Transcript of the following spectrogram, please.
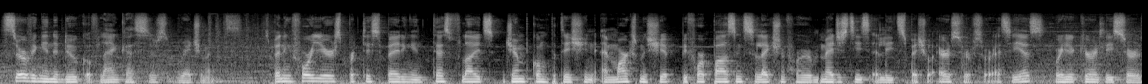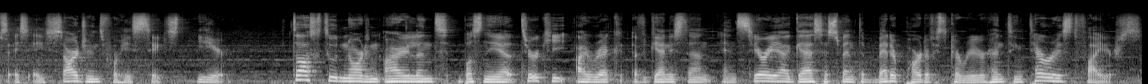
serving in the Duke of Lancaster's regiment. Spending four years participating in test flights, jump competition and marksmanship before passing selection for Her Majesty's Elite Special Air Service or SAS, where he currently serves as a sergeant for his sixth year. Tasked to Northern Ireland, Bosnia, Turkey, Iraq, Afghanistan and Syria, Gaz has spent the better part of his career hunting terrorist fighters.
